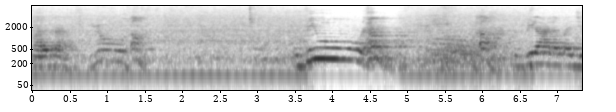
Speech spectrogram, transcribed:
मारत राहा. व्यूढम. बी आलं पाहिजे.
